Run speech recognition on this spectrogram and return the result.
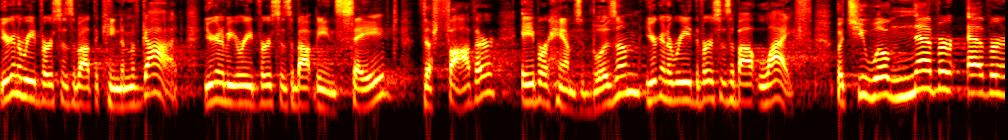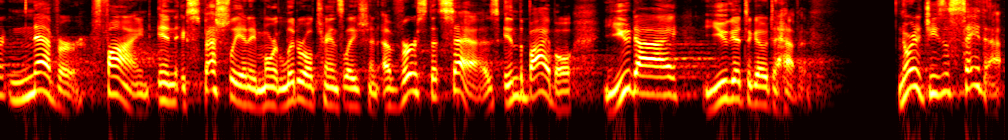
You're going to read verses about the kingdom of God. You're going to be read verses about being saved, the Father, Abraham's bosom. You're going to read the verses about life. But you will never, ever, never find, in especially in a more literal translation, a verse that says in the Bible, "You die, you get to go to heaven." Nor did Jesus say that.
